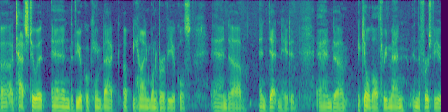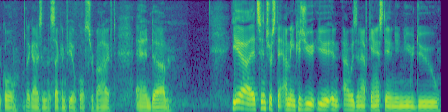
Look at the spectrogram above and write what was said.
uh, attached to it, and the vehicle came back up behind one of our vehicles and uh, and detonated, and it killed all three men in the first vehicle. The guys in the second vehicle survived, and. Um, yeah, it's interesting. I mean, because you, you, I was in Afghanistan, and you do,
